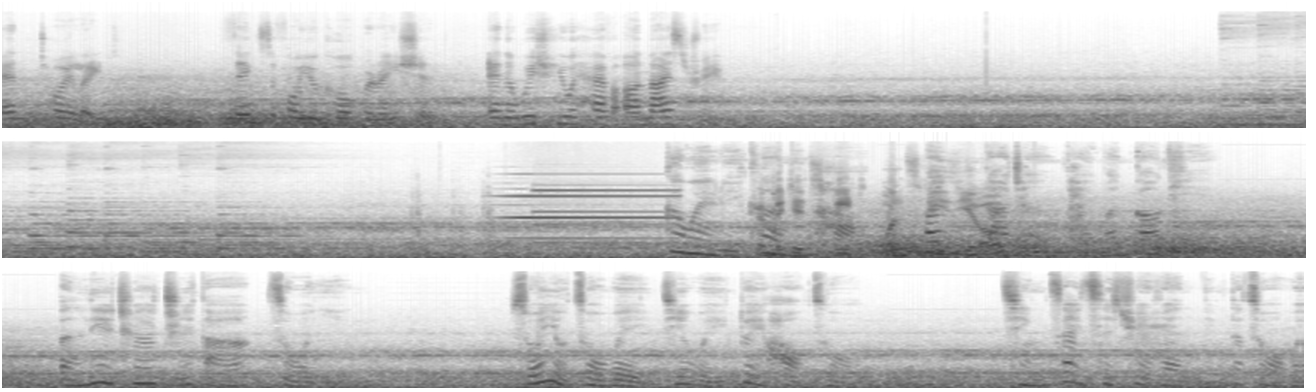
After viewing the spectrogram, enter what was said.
and toilet. Thanks for your cooperation, and wish you have a nice trip. 各位旅客您 Permitted 好 speed，欢迎130搭乘 所有座位皆为对号座，请再次确认您的座位。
